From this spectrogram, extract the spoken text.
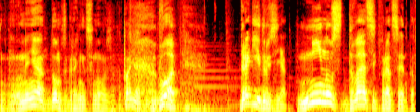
У меня дом за границей новый зато. Понятно. Вот. Дорогие друзья, минус 20%.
